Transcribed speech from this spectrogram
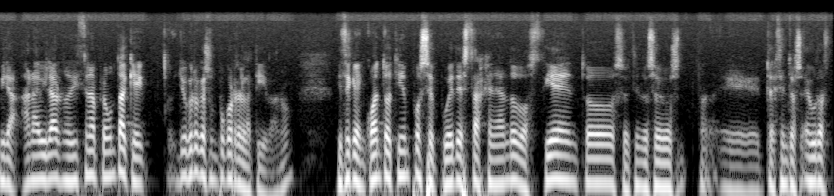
Mira, Ana Vilar nos dice una pregunta que yo creo que es un poco relativa, ¿no? Dice que en cuánto tiempo se puede estar generando 200, 300 euros, 300 eh, euros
